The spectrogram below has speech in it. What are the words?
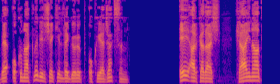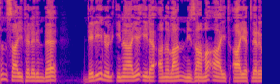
ve okunaklı bir şekilde görüp okuyacaksın. Ey arkadaş, kainatın sayfelerinde delilül inaye ile anılan nizama ait ayetleri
